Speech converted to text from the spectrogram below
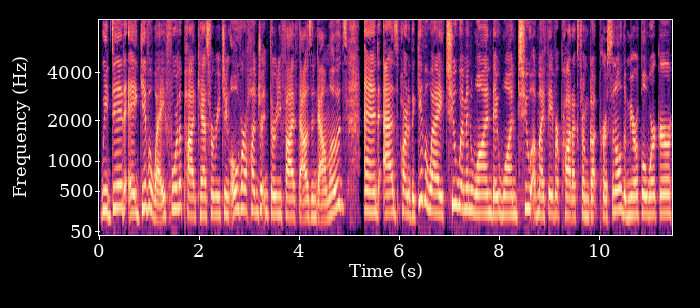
We did a giveaway for the podcast for reaching over 135,000 downloads. And as part of the giveaway, two women won. They won two of my favorite products from Gut Personal, the Miracle Worker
